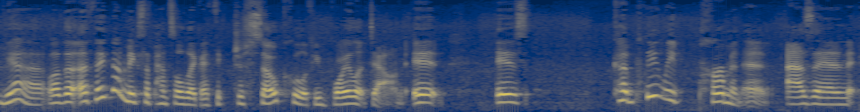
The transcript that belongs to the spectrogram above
Yeah, well, the thing that makes a pencil like I think just so cool if you boil it down, it is completely permanent, as in it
